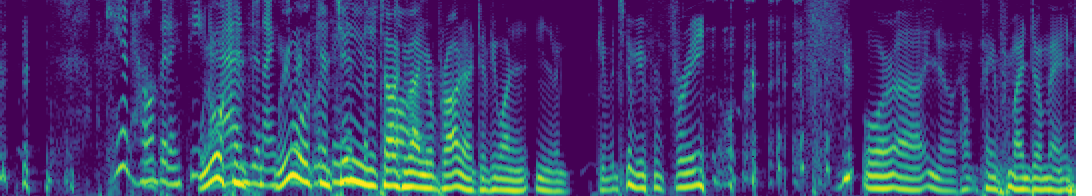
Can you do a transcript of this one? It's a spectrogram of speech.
I can't help it. I see we ads con- and I we will continue to talk about your product if you want to either give it to me for free or, or uh, you know help pay for my domain.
